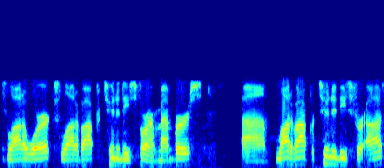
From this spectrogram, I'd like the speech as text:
It's a lot of work, a lot of opportunities for our members, um, a lot of opportunities for us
